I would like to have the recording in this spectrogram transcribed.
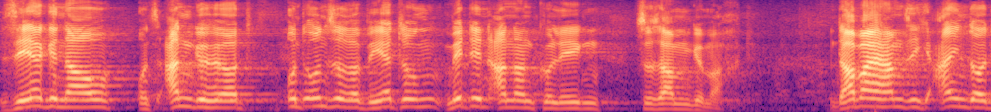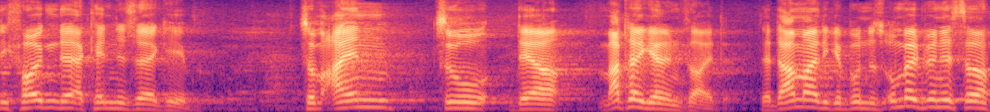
sehr genau uns angehört und unsere Wertung mit den anderen Kollegen zusammen gemacht. Dabei haben sich eindeutig folgende Erkenntnisse ergeben. Zum einen zu der materiellen Seite. Der damalige Bundesumweltminister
